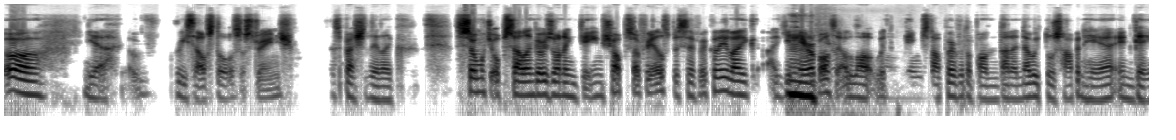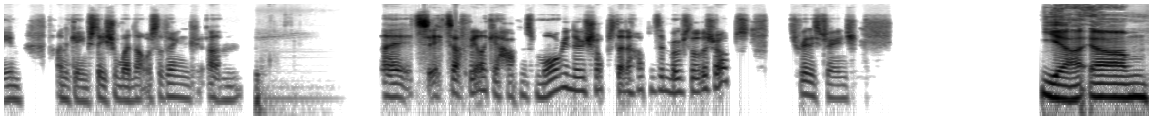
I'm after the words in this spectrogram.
oh yeah, resale stores are strange. Especially like so much upselling goes on in game shops. I feel specifically like you hear Mm. about it a lot with GameStop over the pond, and I know it does happen here in game and Game Station when that was the thing. Um, uh, it's it's. I feel like it happens more in those shops than it happens in most other shops. It's really strange. Yeah, um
